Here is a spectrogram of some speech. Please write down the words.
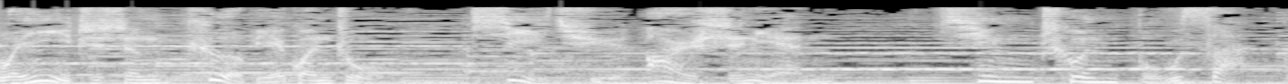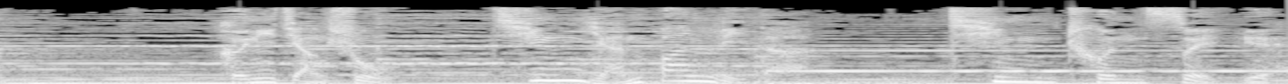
文艺之声特别关注戏曲二十年，青春不散，和你讲述青岩班里的青春岁月。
